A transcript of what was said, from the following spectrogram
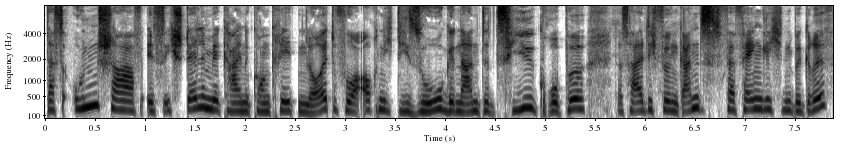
das unscharf ist. Ich stelle mir keine konkreten Leute vor, auch nicht die sogenannte Zielgruppe. Das halte ich für einen ganz verfänglichen Begriff.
